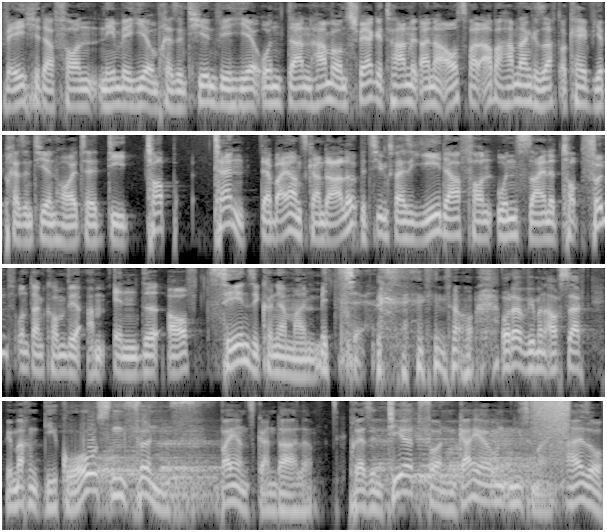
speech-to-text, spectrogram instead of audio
welche davon nehmen wir hier und präsentieren wir hier. Und dann haben wir uns schwer getan mit einer Auswahl, aber haben dann gesagt, okay, wir präsentieren heute die Top 10 der Bayern-Skandale, beziehungsweise jeder von uns seine Top 5 und dann kommen wir am Ende auf 10. Sie können ja mal mitzählen. genau. Oder wie man auch sagt, wir machen die großen fünf Bayern-Skandale. Präsentiert von Geier und Niesmann. Also,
